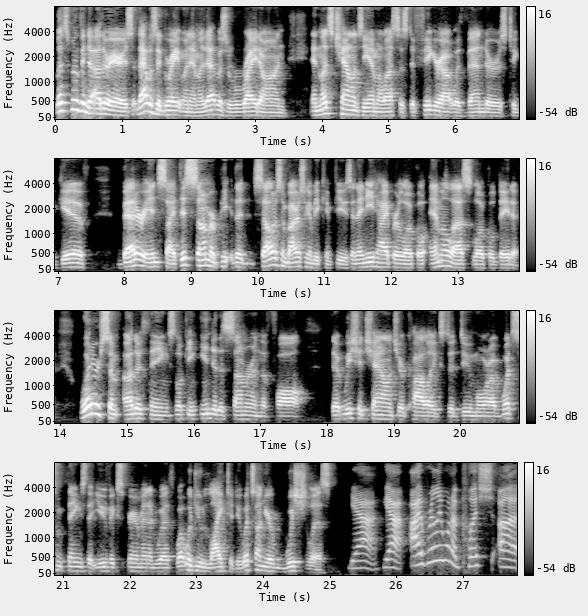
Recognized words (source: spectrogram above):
Let's move into other areas. That was a great one, Emily. That was right on. And let's challenge the MLSs to figure out with vendors to give better insight. This summer, the sellers and buyers are going to be confused and they need hyper local MLS local data. What are some other things looking into the summer and the fall that we should challenge your colleagues to do more of? What's some things that you've experimented with? What would you like to do? What's on your wish list? Yeah, yeah. I really want to push uh,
